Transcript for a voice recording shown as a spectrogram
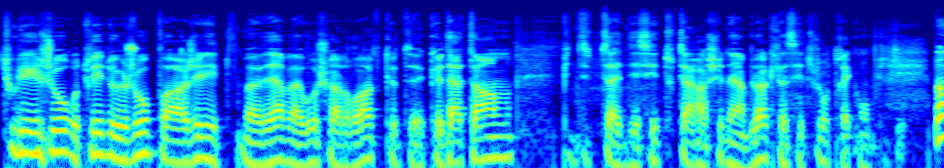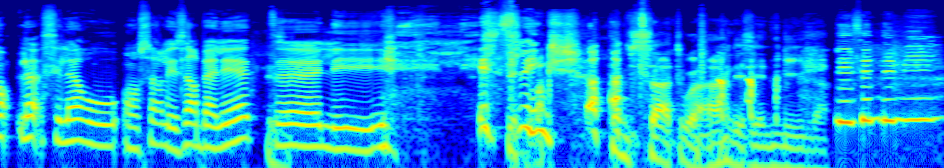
tous les jours ou tous les deux jours pour arracher les petites mauvaises herbes à gauche à droite que, que d'attendre puis d'essayer de tout arracher d'un bloc. Là, c'est toujours très compliqué. Bon, là, c'est l'heure où on sort les arbalètes, Les- euh, les, les slingshots, T'aimes ça, toi, hein, les ennemis, là. les ennemis.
